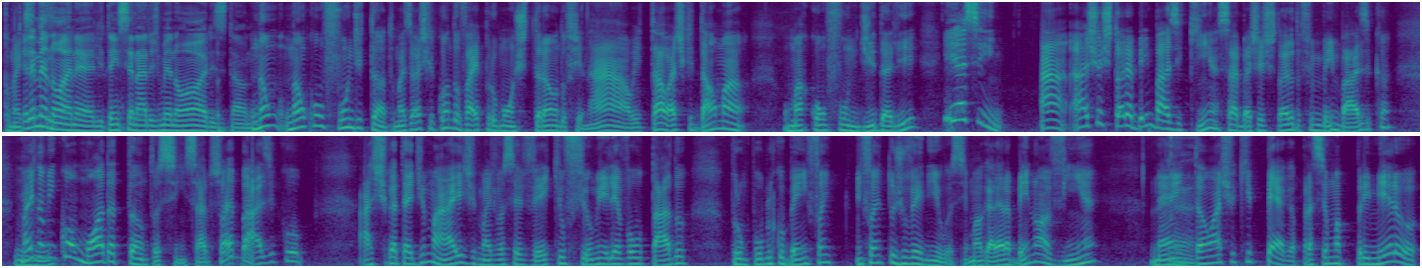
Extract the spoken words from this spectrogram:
como é que ele é menor, né? Ele tem cenários menores e tal, né? Não, não confunde tanto, mas eu acho que quando vai pro monstrão do final e tal, acho que dá uma, uma confundida ali. E assim, a, acho a história bem basiquinha, sabe? Acho a história do filme bem básica, mas uhum. não me incomoda tanto assim, sabe? Só é básico, acho que até demais, mas você vê que o filme ele é voltado para um público bem infanto-juvenil, assim, uma galera bem novinha, né? É. Então acho que pega para ser uma primeiro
